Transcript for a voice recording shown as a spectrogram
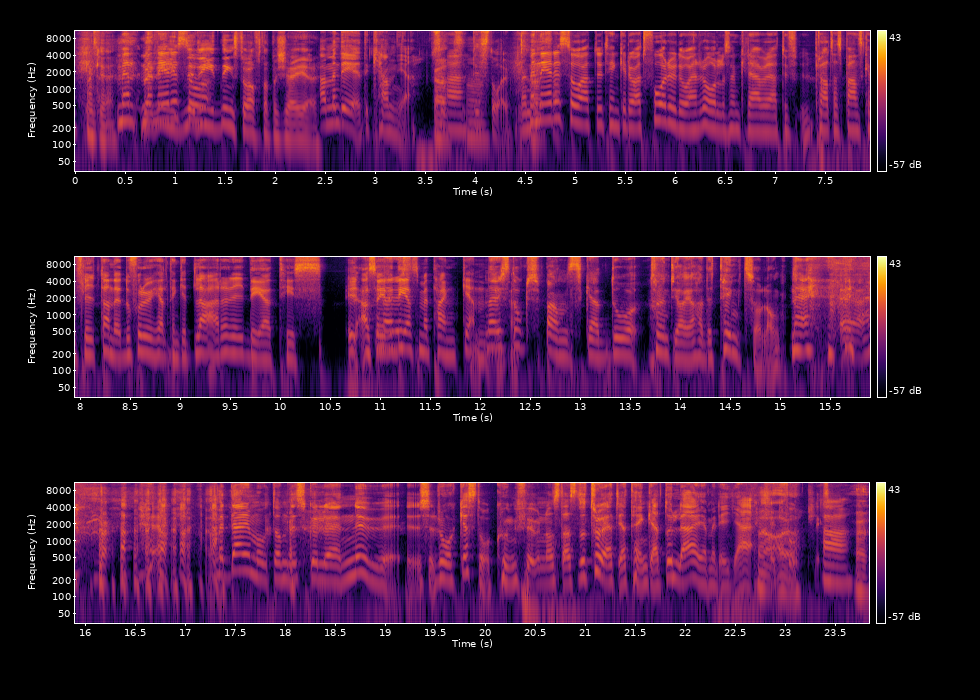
Okej. men, Men, men, är det rid, så... ridning står ofta på tjejer. Ja men det, det kan jag, så att det står. Men är det så att du tänker då att får du då en roll som kräver att du pratar spanska flytande, då får du helt enkelt lära dig det tills... Alltså är När det det- det som är tanken? När det liksom? stod spanska, då tror inte jag jag hade tänkt så långt. Nej. Eh, Men däremot om det skulle nu råka stå kung fu någonstans, då tror jag att jag tänker att då lär jag mig det jäkligt Ja, ja. fort. Liksom. Ja.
